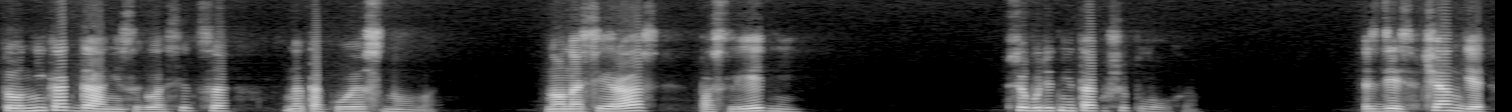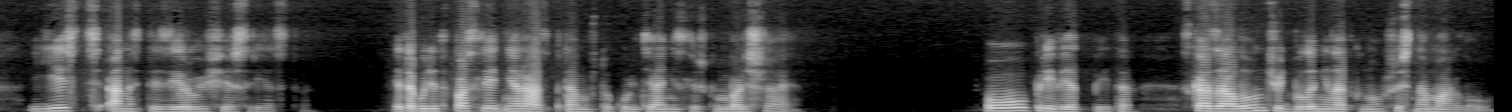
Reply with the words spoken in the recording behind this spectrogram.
что он никогда не согласится на такое снова. Но на сей раз, последний, все будет не так уж и плохо. Здесь, в Чанге, есть анестезирующее средство. Это будет в последний раз, потому что культя не слишком большая. «О, привет, Питер», — сказал он, чуть было не наткнувшись на Марлоу.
